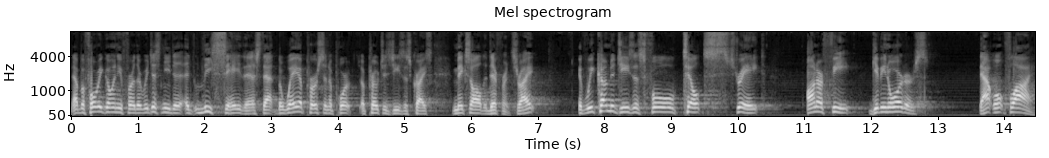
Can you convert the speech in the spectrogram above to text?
Now, before we go any further, we just need to at least say this that the way a person approaches Jesus Christ makes all the difference, right? If we come to Jesus full tilt straight, on our feet, giving orders, that won't fly.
